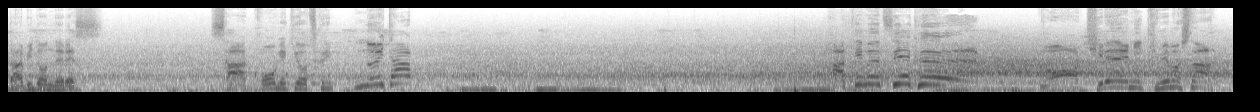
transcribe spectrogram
ダビド・ネレス。さあ攻撃を作り抜いた！ハキム・ツエク。ああ綺麗に決めました。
